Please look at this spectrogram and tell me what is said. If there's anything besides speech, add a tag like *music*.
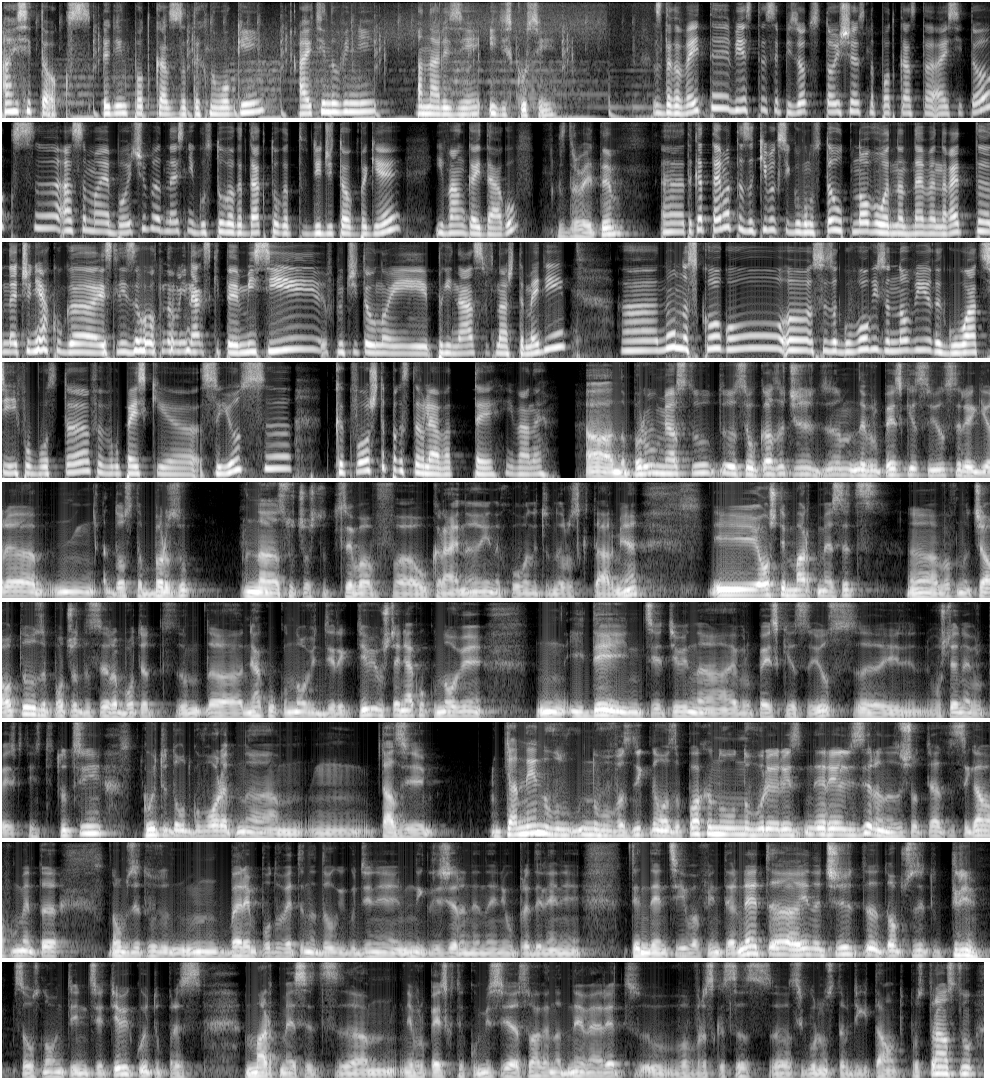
IC Talks – един подкаст за технологии, IT новини, анализи и дискусии. Здравейте, вие сте с епизод 106 на подкаста IC Talks. Аз съм Майя Бойчева, днес ни гостува редакторът в Digitalk BG Иван Гайдаров. Здравейте! А, така, темата за киберсигурността отново е на дневен ред. Не, че някога е слизала от новинарските емисии, включително и при нас в нашите медии. Но наскоро се заговори за нови регулации в областта в Европейския съюз. Какво ще представляват те, Иване? А, на първо място се оказа, че Европейския съюз реагира доста бързо на случващото се в Украина и нахуването на руската армия. И още март месец в началото започват да се работят няколко нови директиви, още няколко нови идеи и инициативи на Европейския съюз и въобще на европейските институции, които да отговорят на тази тя не е ново, нововъзникнала заплаха, но новореализирана, защото тя сега в момента обзето берем плодовете на дълги години неглижиране на едни определени тенденции в интернет. А иначе, общо взето три са основните инициативи, които през март месец Европейската комисия слага на дневен ред във връзка с сигурността в дигиталното пространство.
